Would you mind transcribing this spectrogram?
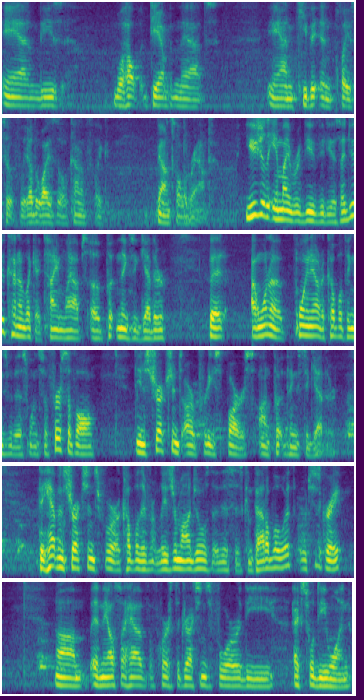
And these will help dampen that and keep it in place hopefully. Otherwise it'll kind of like bounce all around. Usually in my review videos i do kind of like a time lapse of putting things together but i want to point out a couple things with this one. So first of all the instructions are pretty sparse on putting things together. They have instructions for a couple different laser modules that this is compatible with which is great um, and they also have, of course, the directions for the Xtool D1,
